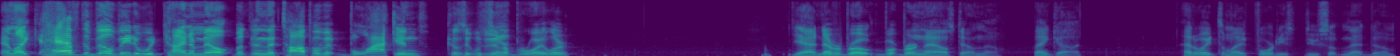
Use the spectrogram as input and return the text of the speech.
And like half the Velveeta would kind of melt, but then the top of it blackened because it was in a broiler. Yeah, never broke bu- burned the house down though. Thank God. Had to wait till my 40s to do something that dumb.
